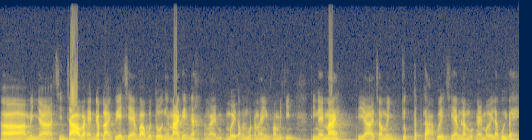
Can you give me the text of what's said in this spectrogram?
à, mình à, xin chào và hẹn gặp lại quý anh chị em vào buổi tối ngày mai quý em nhé ngày 10 tháng 11 năm 2019 thì ngày mai thì à, cho mình chúc tất cả quý anh chị em là một ngày mới là vui vẻ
